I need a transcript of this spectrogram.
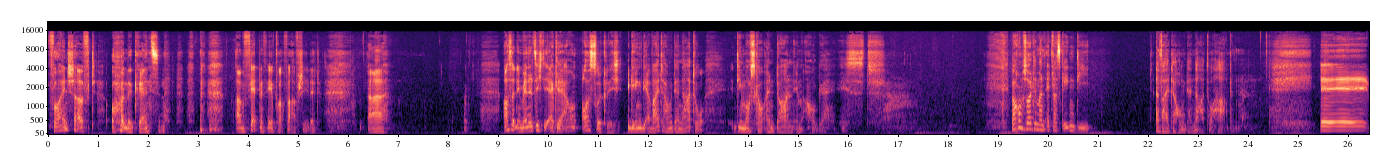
Freundschaft ohne Grenzen. Am 4. Februar verabschiedet. Äh, außerdem wendet sich die Erklärung ausdrücklich gegen die Erweiterung der NATO, die Moskau ein Dorn im Auge ist. Warum sollte man etwas gegen die Erweiterung der NATO haben? Äh,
